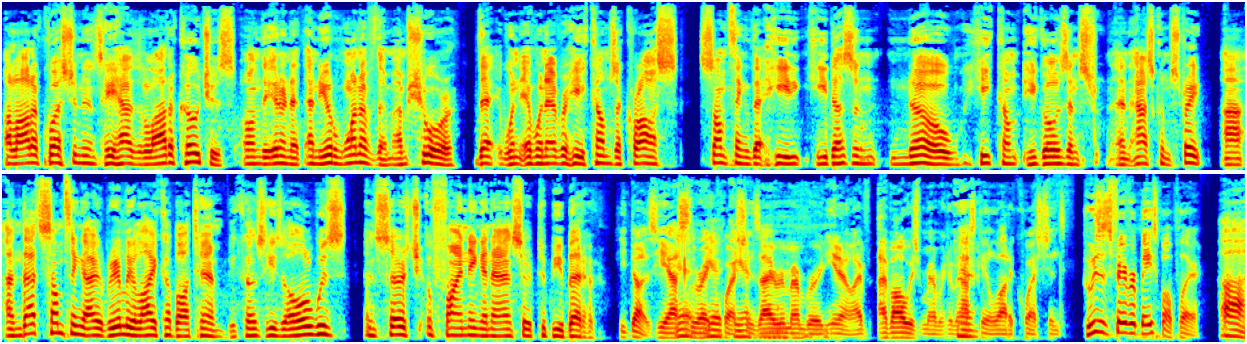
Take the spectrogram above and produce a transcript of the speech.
a lot of questions. He has a lot of coaches on the internet, and you're one of them. I'm sure that when whenever he comes across something that he he doesn't know, he come he goes and and asks him straight, uh, and that's something I really like about him because he's always in search of finding an answer to be better. He does. He asks Yeah, the right yeah, questions. yeah. I remember, you know, I've I've always remembered him asking a lot of questions. Who's his favorite baseball player? Ah,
